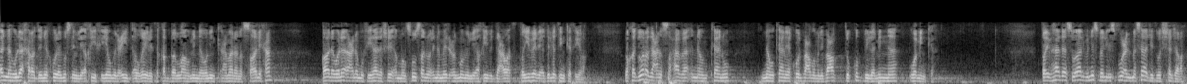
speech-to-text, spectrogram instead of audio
أنه لا حرج أن يقول المسلم لأخيه في يوم العيد أو غيره تقبل الله منا ومنك أعمالنا الصالحة. قال ولا أعلم في هذا شيئا منصوصا وإنما يدعو المؤمن لأخيه بالدعوات الطيبة لأدلة كثيرة. وقد ورد عن الصحابة أنهم كانوا أنه كان يقول بعضهم لبعض تقبل منا ومنك. طيب هذا سؤال بالنسبة لأسبوع المساجد والشجرة.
